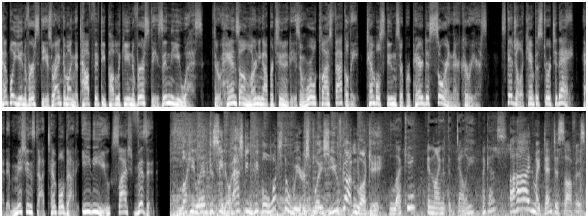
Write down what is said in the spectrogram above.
Temple University is ranked among the top 50 public universities in the U.S. Through hands on learning opportunities and world class faculty, Temple students are prepared to soar in their careers. Schedule a campus tour today at admissions.temple.edu/slash visit. Lucky Land Casino asking people what's the weirdest place you've gotten lucky? Lucky? In line at the deli, I guess? Aha, in my dentist's office.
